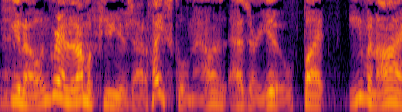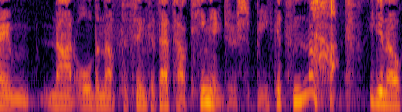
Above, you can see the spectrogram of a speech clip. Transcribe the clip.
Yeah. You know, and granted, I'm a few years out of high school now, as are you, but even I'm not old enough to think that that's how teenagers speak. It's not. You know,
